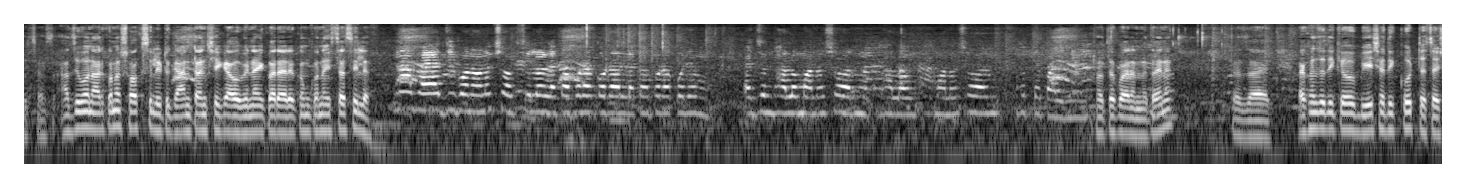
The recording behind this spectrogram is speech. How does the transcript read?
আচ্ছা আচ্ছা। আজীবন আর কোনো শখ ছিল? একটু গান টান শেখা অভিনয় করা এরকম কোনো ইচ্ছা ছিল? না ভাইয়া জীবনে অনেক শখ ছিল লেখাপড়া করার লেখাপড়া করে একজন ভালো মানুষ হওয়ার ভালো মানুষ হওয়ার হতে পারিনি। হতে পারে না তাই না? তো যাক এখন যদি কেউ বিয়ে শাদী করতে চায়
